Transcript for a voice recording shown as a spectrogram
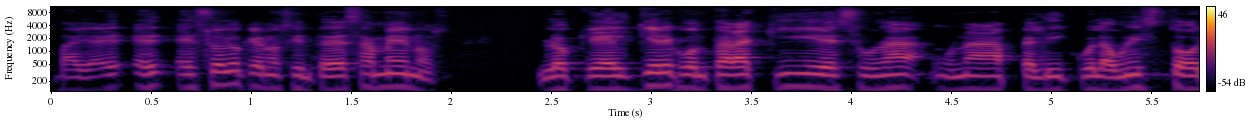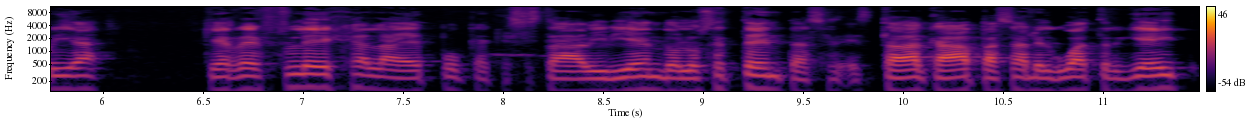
vaya, e- e- eso es lo que nos interesa menos. Lo que él quiere contar aquí es una, una película, una historia que refleja la época que se estaba viviendo, los 70, estaba acaba de pasar el Watergate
